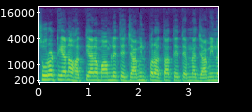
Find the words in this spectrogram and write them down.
સોરઠિયાના હત્યાના મામલે તે જામીન પર હતા, તે તેમના જામીન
